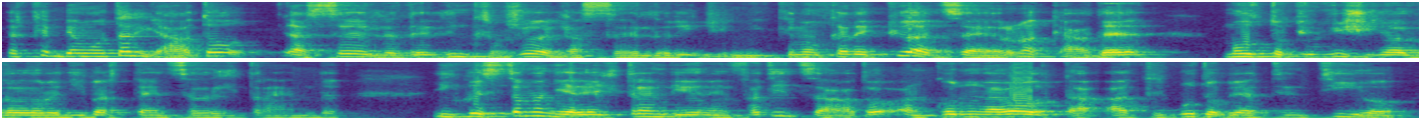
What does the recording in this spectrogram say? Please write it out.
Perché abbiamo tagliato l'asse dell'incrocio dell'asse delle origini, che non cade più a zero, ma cade molto più vicino al valore di partenza del trend. In questa maniera il trend viene enfatizzato, ancora una volta attributo più attentivo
